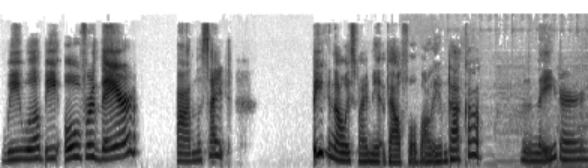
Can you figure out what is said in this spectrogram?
we will be over there on the site. But you can always find me at valfullvolume.com. Later.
